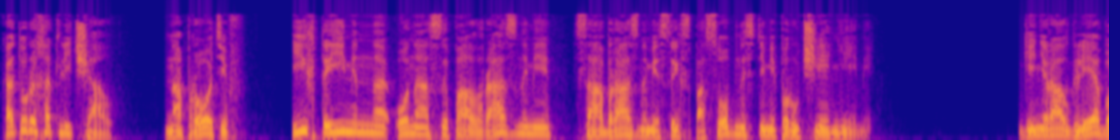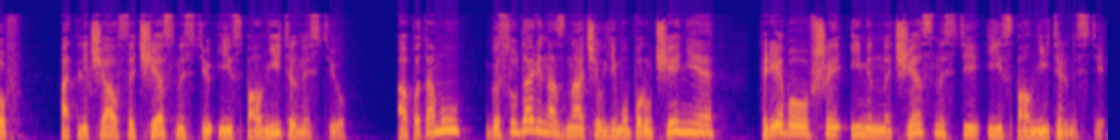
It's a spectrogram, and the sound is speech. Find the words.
которых отличал. Напротив, их-то именно он и осыпал разными, сообразными с их способностями поручениями. Генерал Глебов отличался честностью и исполнительностью, а потому государь назначил ему поручение, требовавшее именно честности и исполнительности,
